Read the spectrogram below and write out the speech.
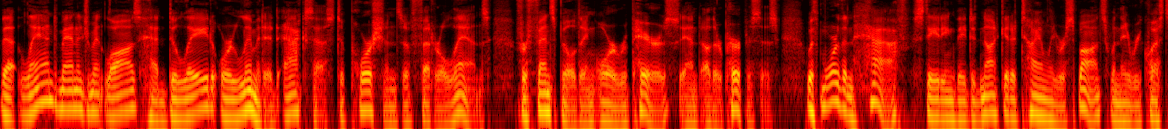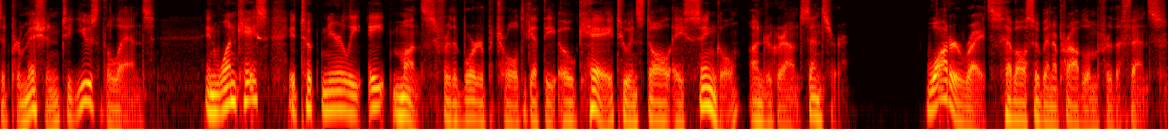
that land management laws had delayed or limited access to portions of federal lands for fence building or repairs and other purposes, with more than half stating they did not get a timely response when they requested permission to use the lands. In one case, it took nearly eight months for the Border Patrol to get the okay to install a single underground sensor. Water rights have also been a problem for the fence.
